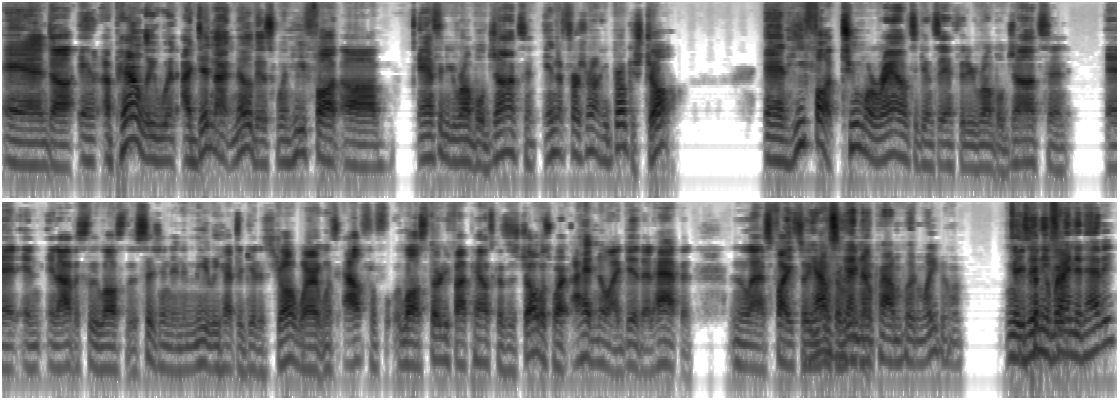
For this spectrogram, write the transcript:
And, uh, and apparently when, I did not know this, when he fought, uh, Anthony Rumble Johnson in the first round, he broke his jaw. And he fought two more rounds against Anthony Rumble Johnson and, and, and obviously lost the decision and immediately had to get his jaw wired, was out for, lost 35 pounds because his jaw was wired. I had no idea that happened in the last fight. So he, He obviously had no problem putting weight on him. Yeah, he Isn't he fighting it heavy?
